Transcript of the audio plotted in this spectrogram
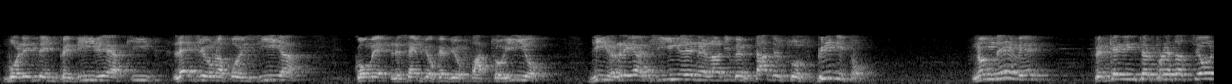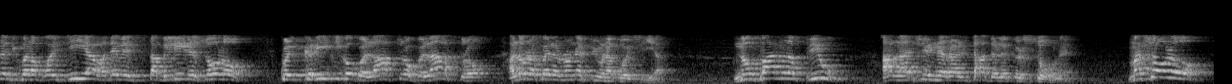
Volete impedire a chi legge una poesia, come l'esempio che vi ho fatto io, di reagire nella libertà del suo spirito? Non deve? Perché l'interpretazione di quella poesia la deve stabilire solo quel critico, quell'altro, quell'altro? Allora quella non è più una poesia. Non parla più alla generalità delle persone, ma solo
